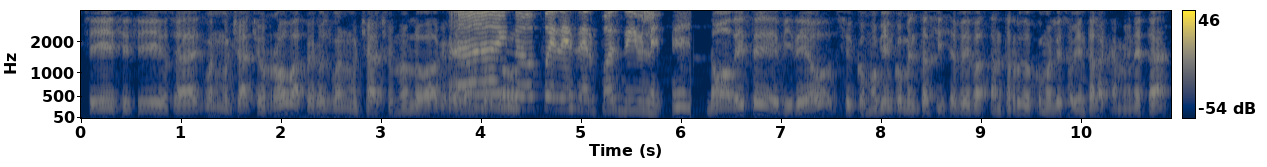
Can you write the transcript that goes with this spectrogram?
sí, sí, sí, o sea, es buen muchacho, roba, pero es buen muchacho, no lo agregan, por Ay, favor. no puede ser posible. No, de este video, como bien comenta, sí se ve bastante ruido cómo les avienta la camioneta,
